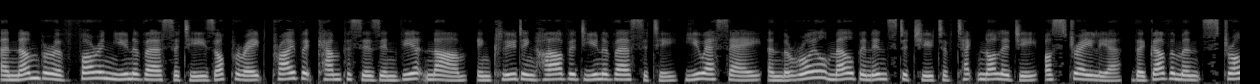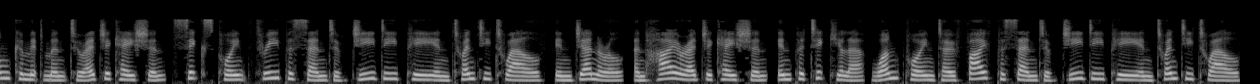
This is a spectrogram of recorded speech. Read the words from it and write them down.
A number of foreign universities operate private campuses in Vietnam, including Harvard University USA and the Royal Melbourne Institute of Technology Australia. The government's strong commitment to education 6.3% of GDP in 2012, in general, and higher education, in particular 1.05% of GDP in 2012,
